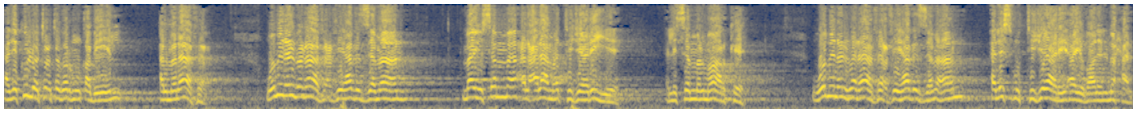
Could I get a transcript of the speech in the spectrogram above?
هذه كلها تعتبر من قبيل المنافع. ومن المنافع في هذا الزمان ما يسمى العلامة التجارية اللي يسمى الماركة. ومن المنافع في هذا الزمان الاسم التجاري أيضا للمحل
